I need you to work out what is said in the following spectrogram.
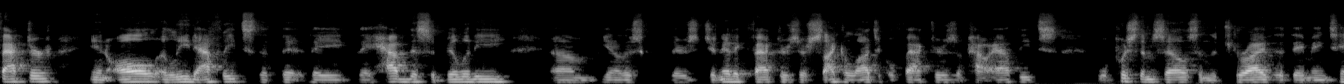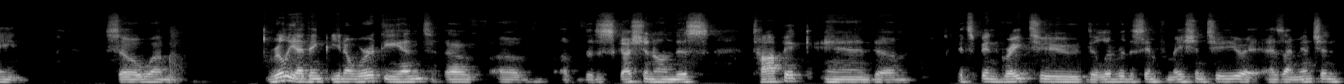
factor in all elite athletes that they they, they have this ability. Um, you know, there's there's genetic factors, there's psychological factors of how athletes will push themselves and the drive that they maintain. So, um, really, I think you know we're at the end of of, of the discussion on this topic, and um, it's been great to deliver this information to you. As I mentioned,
